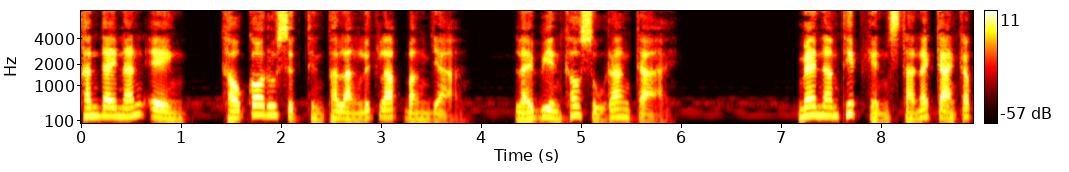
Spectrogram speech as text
ทันใดนั้นเองเขาก็รู้สึกถึงพลังลึกลับบางอย่าง ไหลเวียนเข้าสู่ร่างกาย แม่น้ำทิพย์เห็นสถานการณ์กับ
